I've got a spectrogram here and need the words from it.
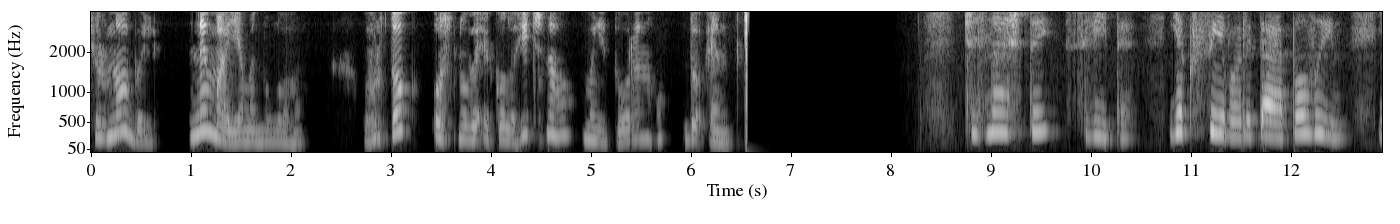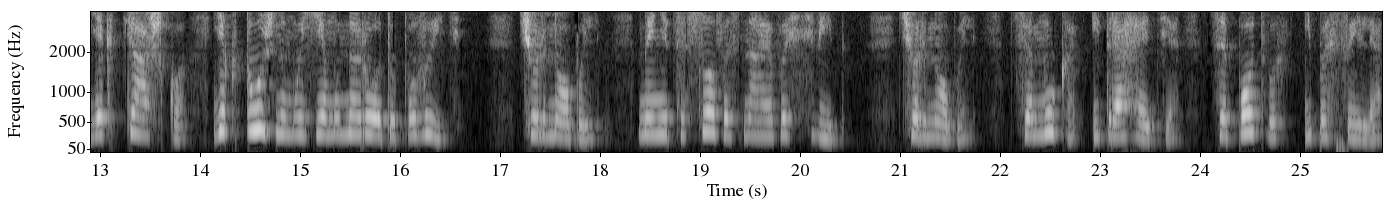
Чорнобиль не має минулого. Гурток основи екологічного моніторингу до ЕНЦ. Чи знаєш ти, світе, як сиво ридає полин, як тяжко, як тужно моєму народу полить? Чорнобиль, нині це слово знає весь світ. Чорнобиль це мука і трагедія, це подвиг і безсилля,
